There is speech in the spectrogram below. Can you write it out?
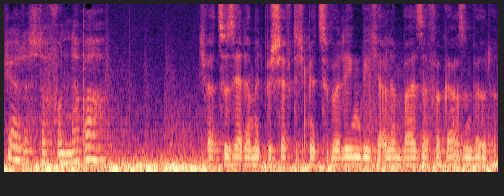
Ja, das ist doch wunderbar. Ich war zu sehr damit beschäftigt, mir zu überlegen, wie ich Allen Beiser vergasen würde.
